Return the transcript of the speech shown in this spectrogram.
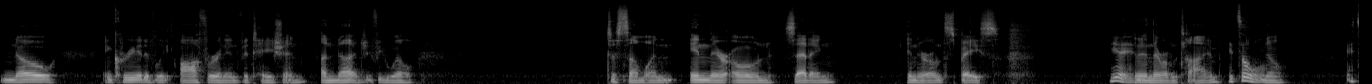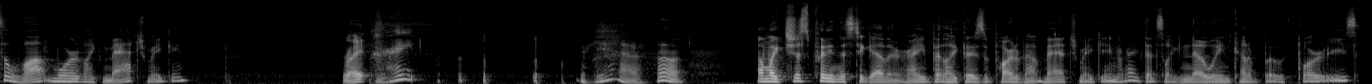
know and creatively offer an invitation, a nudge, if you will, to someone in their own setting, in their own space, Yeah, and in their own time. it's a You know, it's a lot more like matchmaking, right? right? yeah, huh? I'm like just putting this together, right? But like, there's a part about matchmaking, right? That's like knowing kind of both parties,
